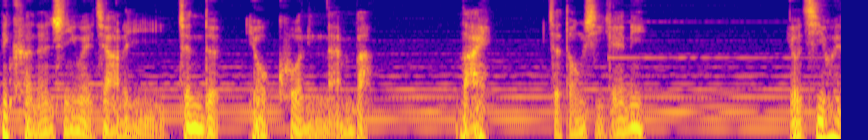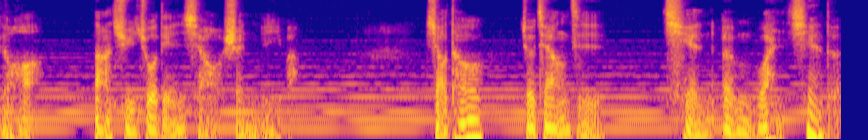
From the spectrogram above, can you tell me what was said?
你可能是因为家里真的有困难吧。来，这东西给你。有机会的话，拿去做点小生意吧。”小偷就这样子，千恩万谢的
